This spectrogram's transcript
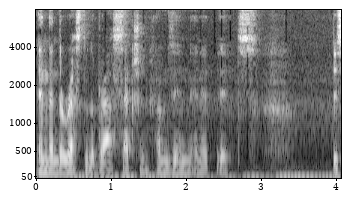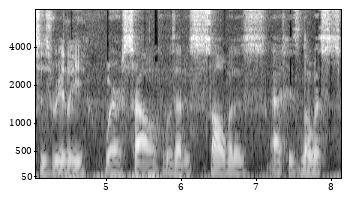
and then the rest of the brass section comes in, and it, it's this is really where Saul was at his Saul was at his lowest,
